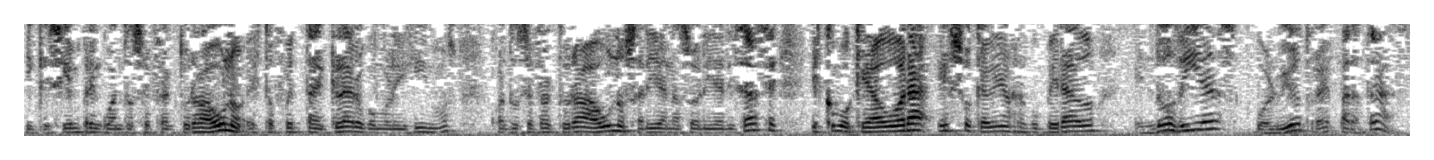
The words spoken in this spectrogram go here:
y que siempre en cuanto se fracturaba uno, esto fue tan claro como lo dijimos, cuando se fracturaba uno salían a solidarizarse, es como que ahora eso que habían recuperado en dos días volvió otra vez para atrás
